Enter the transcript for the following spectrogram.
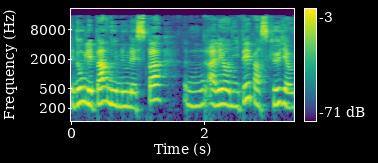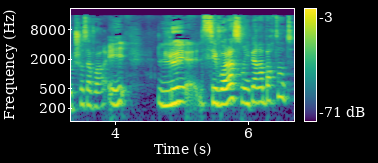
Et donc les parts ne nous laissent pas aller en IP parce qu'il y a autre chose à voir. Et ces voix-là sont hyper importantes.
